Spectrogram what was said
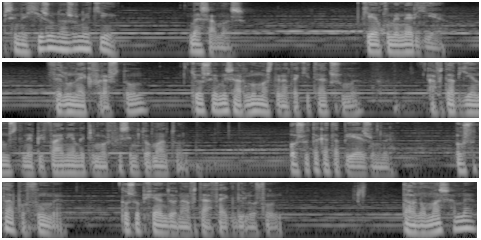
συνεχίζουν να ζουν εκεί, μέσα μας και έχουν ενέργεια. Θέλουν να εκφραστούν και όσο εμείς αρνούμαστε να τα κοιτάξουμε, αυτά βγαίνουν στην επιφάνεια με τη μορφή συμπτωμάτων. Όσο τα καταπιέζουμε, όσο τα αποθούμε, τόσο πιο έντονα αυτά θα εκδηλωθούν. Τα ονομάσαμε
